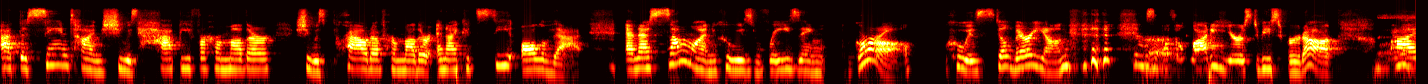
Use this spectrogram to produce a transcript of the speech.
at the same time she was happy for her mother. She was proud of her mother. And i could see all of that. And as someone who is raising a girl who is still very young has a lot of years to be screwed up i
